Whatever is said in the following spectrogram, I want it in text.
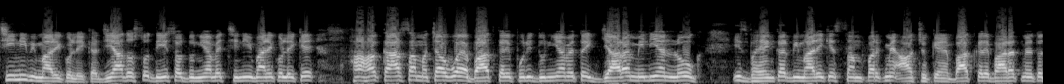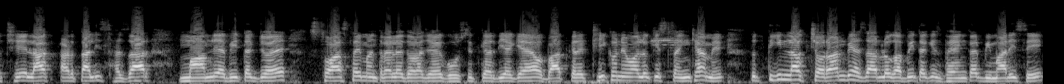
चीनी बीमारी को लेकर। जी हाँ दोस्तों, देश और दुनिया में चीनी बीमारी को लेकर हाहाकार सा मचा हुआ है। बात करें पूरी दुनिया में तो 11 मिलियन लोग इस भयंकर बीमारी के संपर्क में आ चुके हैं। बात करें भारत में तो छह लाख अड़तालीस हज़ार मामले अभी तक जो है स्वास्थ्य मंत्रालय द्वारा जो है घोषित कर दिया गया है। और बात करें ठीक होने वालों की संख्या में तो तीन लाख चौरानवे हज़ार लोग अभी तक इस भयंकर बीमारी से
